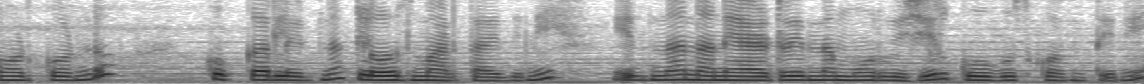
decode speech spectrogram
ನೋಡಿಕೊಂಡು ಕುಕ್ಕರ್ ಲಿಡ್ನ ಕ್ಲೋಸ್ ಮಾಡ್ತಾಯಿದ್ದೀನಿ ಇದನ್ನ ನಾನು ಎರಡರಿಂದ ಮೂರು ವಿಷಿಲ್ ಕೂಗಿಸ್ಕೊತೀನಿ.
